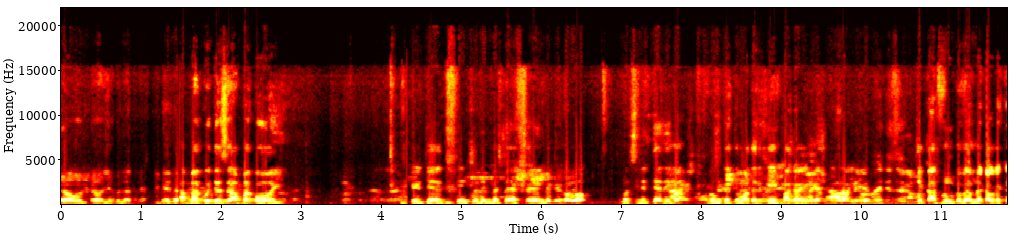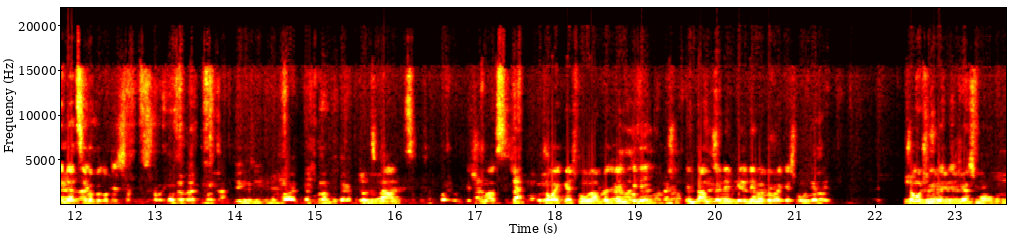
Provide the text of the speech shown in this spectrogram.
ডাউল টাউল এগুলাতে। আব্বা কইতেছে আব্বা কই? যে তিনশো একশো দিন বিক্রি করল তোমার সিলিপ দিয়ে দিবা এবং কি তোমাদেরকে পাকা ক্যাশ যে কার্টুন আমরা কালকে কিনে আনছি করতে সবাই ক্যাশ মোমো আমরা ডিম কিনি ডিম দাম করে ডিম কিনি কপি ক্যাশ মোমো দিয়ে দেয়। সঙ্গে সঙ্গে দিয়ে। ক্যাশ মোমোগুলো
